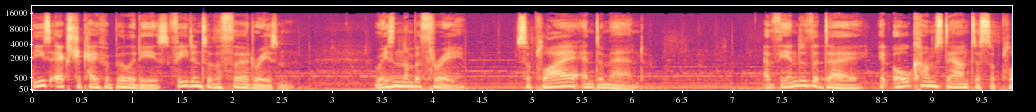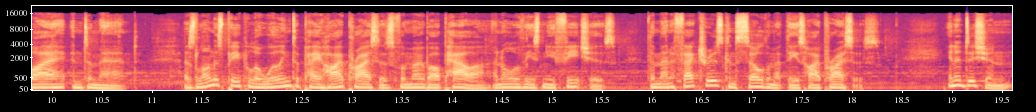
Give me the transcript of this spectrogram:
These extra capabilities feed into the third reason. Reason number three, supply and demand. At the end of the day, it all comes down to supply and demand. As long as people are willing to pay high prices for mobile power and all of these new features, the manufacturers can sell them at these high prices. In addition,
